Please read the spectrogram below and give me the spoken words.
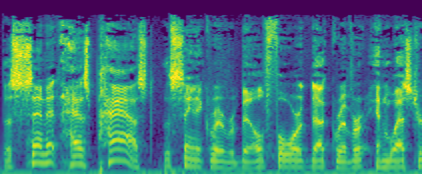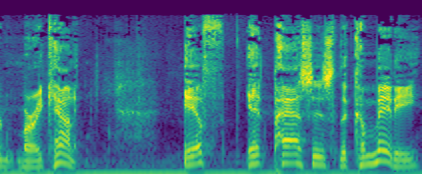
the Senate has passed the Scenic River bill for Duck River in western Maury County. If it passes the committee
